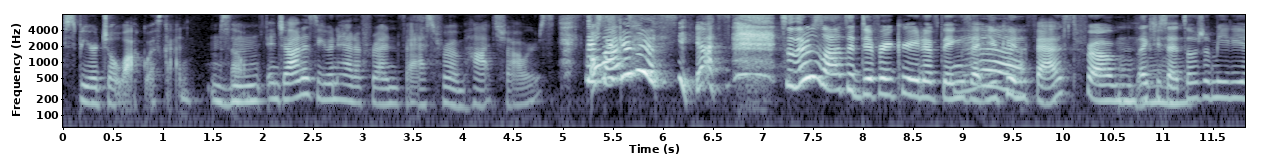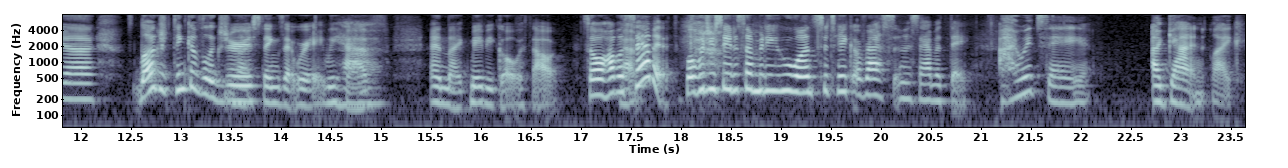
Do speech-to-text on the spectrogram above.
spiritual walk with God. So. Mm, And John has even had a friend fast from hot showers. Oh my lots, goodness! Yes. So there's lots of different creative things that you can fast from, like you said, mm-hmm. social media. Lux- think of luxurious things that we we have, Yeah. and like maybe go without. So how about Yeah. Sabbath? What would you say to somebody who wants to take a rest in a Sabbath day? I would say, again, like,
